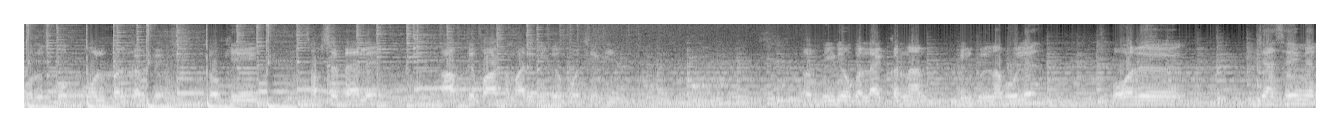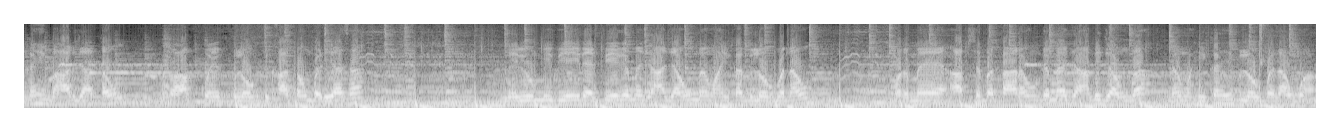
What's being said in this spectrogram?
और उसको ऑल पर कर दें, क्योंकि सबसे पहले आपके पास हमारी वीडियो पहुंचेगी। और वीडियो को लाइक करना बिल्कुल ना भूलें। और जैसे ही मैं कहीं बाहर जाता हूँ तो आपको एक ब्लॉग दिखाता हूँ बढ़िया सा। मेरी उम्मीद यही रहती है कि मैं जहाँ जाऊँ, मैं वहीं का ब्लॉग बनाऊँ। और मैं आपसे बता रहा हूँ कि मैं जहाँ भी जाऊँगा, मैं वहीं का ही ब्लॉग बनाऊँगा।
